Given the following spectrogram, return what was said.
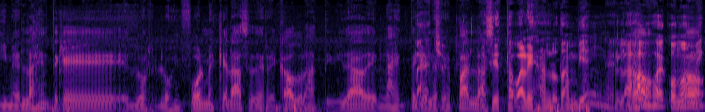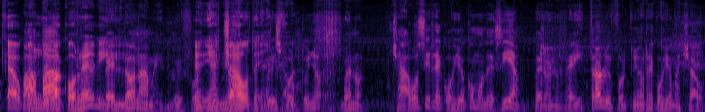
y ver la gente que, los, los informes que él hace de recaudo, las actividades, la gente que le respalda. Así estaba Alejandro también, en la No, hoja económica no, cuando papá, iba a correr. Y, Perdóname, Luis Fortuño. Tenía chavo, tenía Luis chavo. Fortuño, bueno, chavo sí recogió como decían, pero en el registrar Luis Fortuño recogió más chavo.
